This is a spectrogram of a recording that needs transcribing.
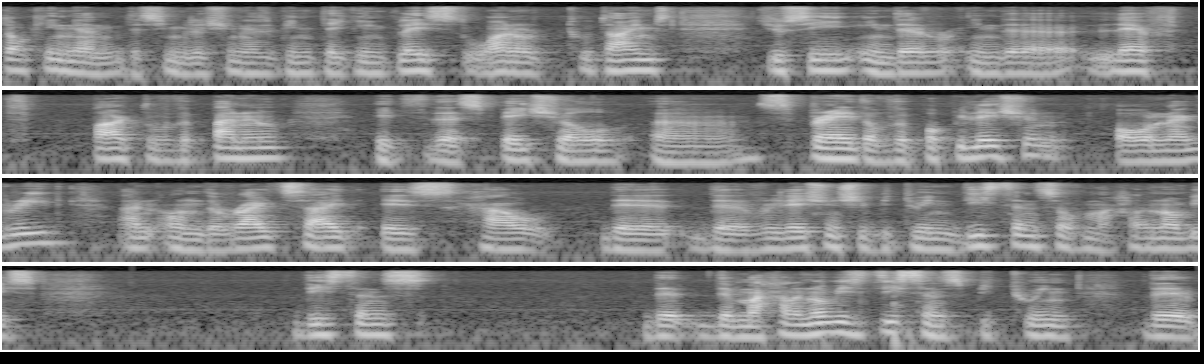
talking and the simulation has been taking place one or two times. You see in the, in the left part of the panel, it's the spatial uh, spread of the population on a grid and on the right side is how the, the relationship between distance of Mahalanobis distance the, the Mahalanobis distance between the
